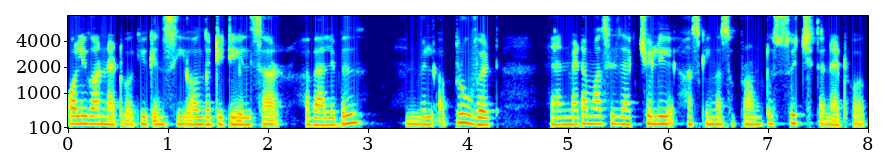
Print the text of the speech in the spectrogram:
polygon network you can see all the details are available and we'll approve it. And metamask is actually asking us a prompt to switch the network.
